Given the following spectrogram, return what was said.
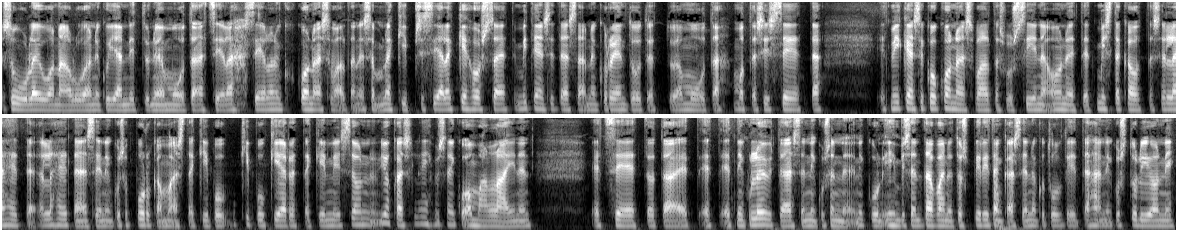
suuleuan alue on niin kuin jännittynyt ja muuta, että siellä, siellä on niin kokonaisvaltainen semmoinen kipsi siellä kehossa, että miten sitä saa niin kuin rentoutettua ja muuta. Mutta siis se, että että mikä se kokonaisvaltaisuus siinä on, että, että mistä kautta se lähetään, lähetään se, niin se purkamaan sitä kipu, kipukierrettäkin, niin se on jokaiselle ihmiselle niin omanlainen. Että se, että tota, et, et, et, niin kuin löytää sen, niin kuin sen niin kuin ihmisen tavan, että jos Piritan kanssa ennen kuin tultiin tähän niin kuin studioon, niin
